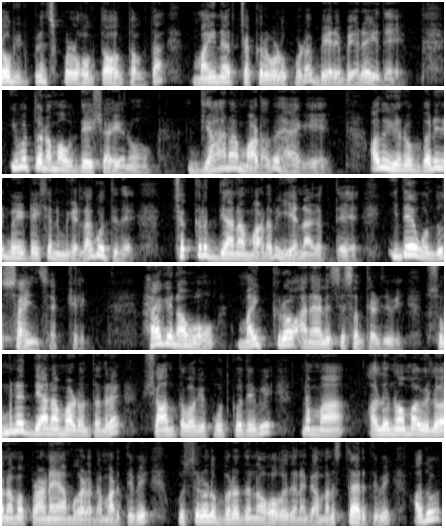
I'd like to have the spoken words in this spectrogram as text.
ಯೋಗಿಕ್ ಪ್ರಿನ್ಸಿಪಲ್ಗಳು ಹೋಗ್ತಾ ಹೋಗ್ತಾ ಹೋಗ್ತಾ ಮೈನರ್ ಚಕ್ರಗಳು ಕೂಡ ಬೇರೆ ಬೇರೆ ಇದೆ. ಇವತ್ತು ನಮ್ಮ ಉದ್ದೇಶ ಏನು? ಧ್ಯಾನ ಮಾಡೋದು ಹೇಗೆ? ಅದು ಏನು? ಬರೀ ಮೆಡಿಟೇಷನ್ ನಿಮಗೆಲ್ಲ ಗೊತ್ತಿದೆ. ಚಕ್ರ ಧ್ಯಾನ ಮಾಡಿದ್ರೆ ಏನಾಗುತ್ತೆ? ಇದೇ ಒಂದು ಸೈನ್ಸ್ ಆ್ಯಕ್ಚುಲಿ ಹೇಗೆ ನಾವು ಮೈಕ್ರೋ ಅನಾಲಿಸಿಸ್ ಅಂತ ಹೇಳ್ತೀವಿ ಸುಮ್ಮನೆ ಧ್ಯಾನ ಮಾಡು ಅಂತಂದರೆ ಶಾಂತವಾಗಿ ಕೂತ್ಕೋತೀವಿ. ನಮ್ಮ ಅಲುನೋಮ, ವಿಲೋನಮ ಪ್ರಾಣಾಯಾಮಗಳನ್ನು ಮಾಡ್ತೀವಿ. ಉಸಿರುಗಳು ಬರೋದನ್ನು, ಹೋಗೋದನ್ನು ಗಮನಿಸ್ತಾ ಇರ್ತೀವಿ. ಅದು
